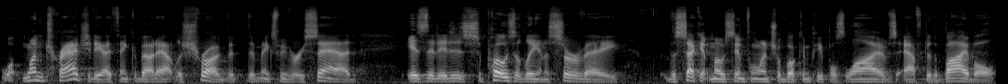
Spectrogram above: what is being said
one tragedy I think about Atlas Shrugged that, that makes me very sad is that it is supposedly in a survey the second most influential book in people's lives after the Bible.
